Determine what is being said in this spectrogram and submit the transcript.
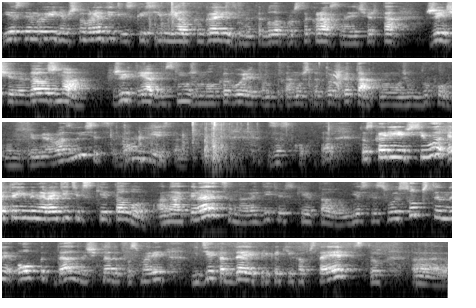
Если мы видим, что в родительской семье алкоголизм это была просто красная черта, женщина должна жить рядом с мужем алкоголиком, потому что только так мы можем духовно, например, возвыситься, да, есть там заскок, да, то скорее всего это именно родительский эталон, она опирается на родительский эталон. Если свой собственный опыт, да, значит надо посмотреть, где, когда и при каких обстоятельствах э,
